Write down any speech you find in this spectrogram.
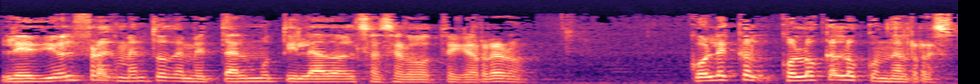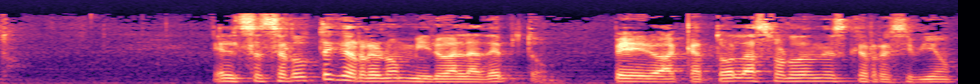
Le dio el fragmento de metal mutilado al sacerdote guerrero. Colócalo con el resto. El sacerdote guerrero miró al adepto, pero acató las órdenes que recibió.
